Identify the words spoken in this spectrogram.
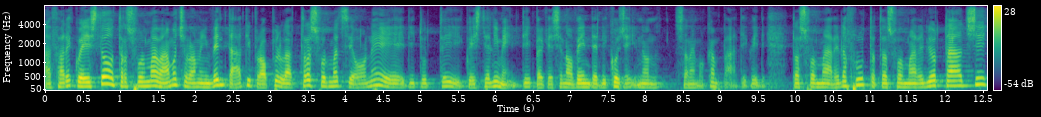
a fare questo trasformavamo, ci eravamo inventati proprio la trasformazione di tutti questi alimenti, perché se no venderli così non saremmo campati. Quindi trasformare la frutta, trasformare gli ortaggi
